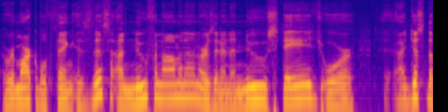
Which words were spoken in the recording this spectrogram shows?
a remarkable thing. Is this a new phenomenon, or is it in a new stage, or uh, just the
